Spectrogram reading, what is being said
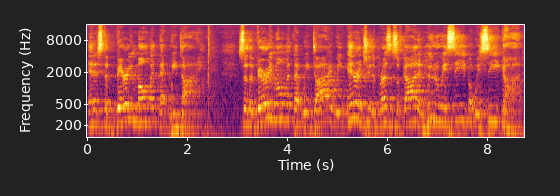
And it's the very moment that we die. So, the very moment that we die, we enter into the presence of God, and who do we see? But we see God.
